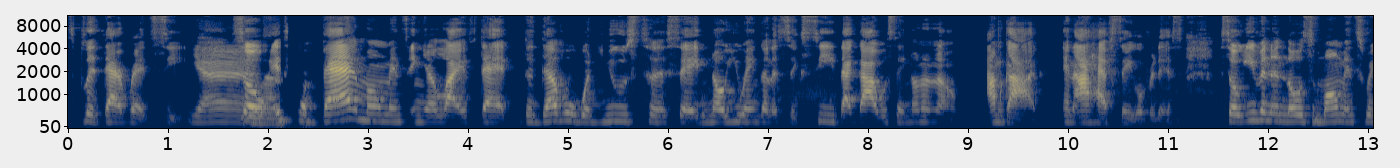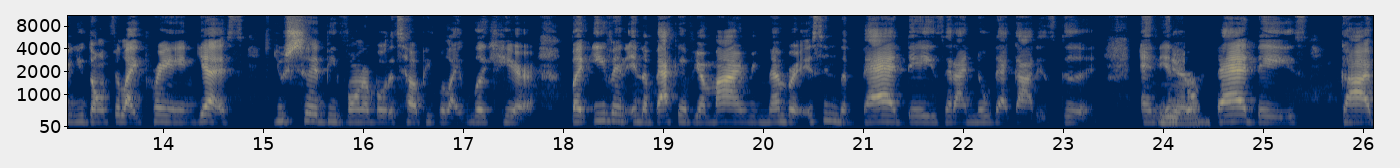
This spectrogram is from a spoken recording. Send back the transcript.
split that Red Sea. Yeah. So yeah. it's the bad moments in your life that the devil would use to say, no, you ain't gonna succeed. That God would say, no, no, no, I'm God. and I have say over this. So even in those moments where you don't feel like praying, yes, you should be vulnerable to tell people like look here but even in the back of your mind remember it's in the bad days that i know that god is good and in yeah. those bad days god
